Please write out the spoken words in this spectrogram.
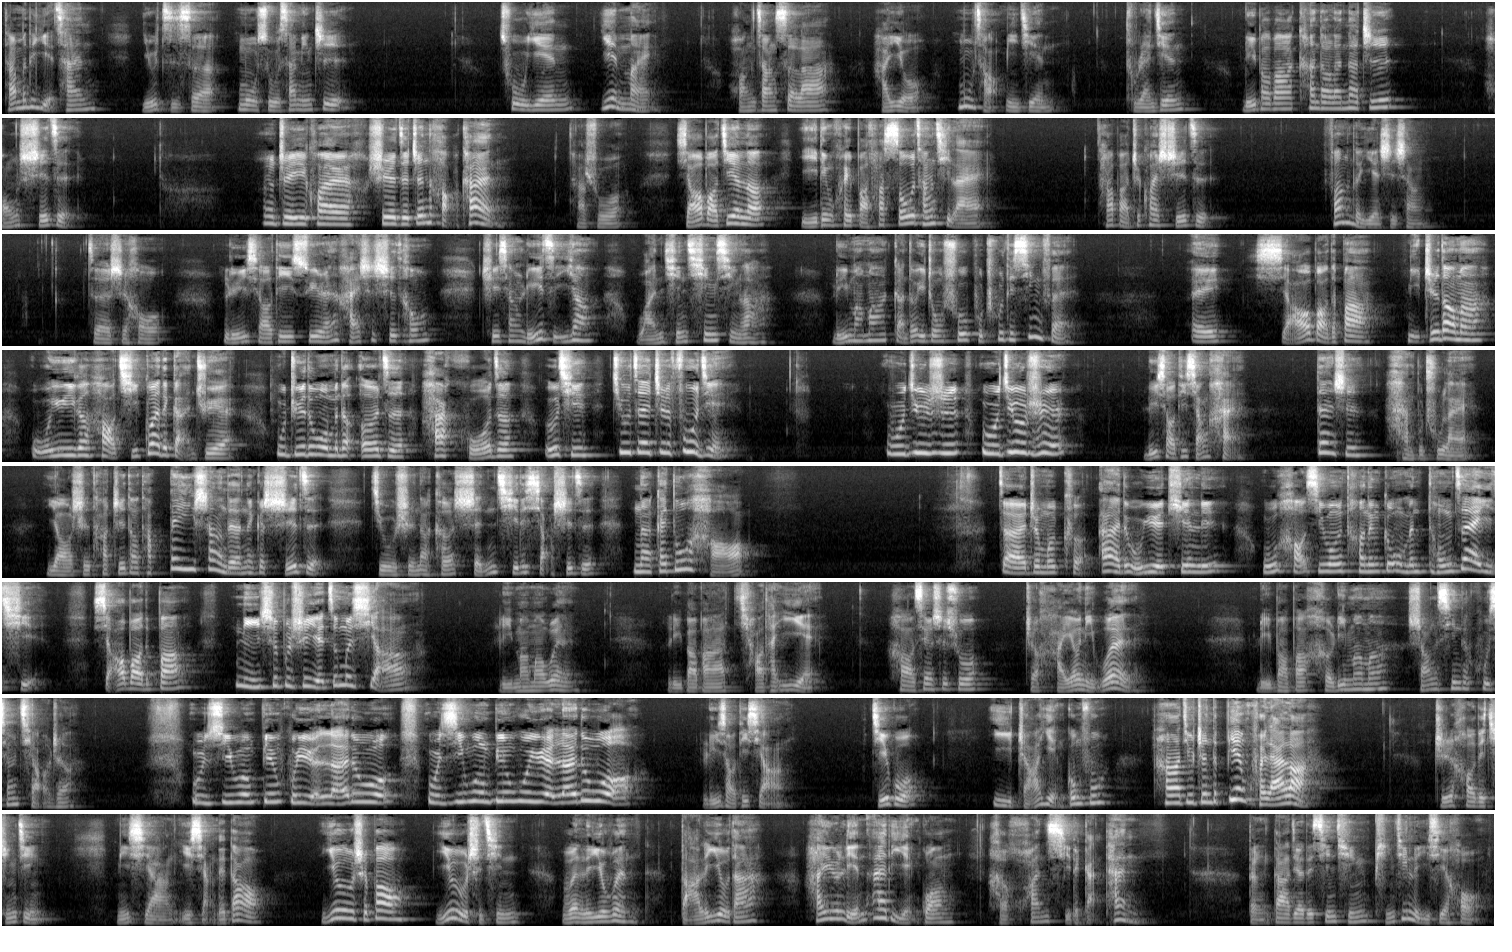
他们的野餐有紫色木薯三明治、醋腌燕麦、黄樟色拉，还有牧草蜜饯。突然间，驴爸爸看到了那只。红狮子，这一块狮子真好看。他说：“小宝见了一定会把它收藏起来。”他把这块石子放到岩石上。这时候，驴小弟虽然还是石头，却像驴子一样完全清醒了。驴妈妈感到一种说不出的兴奋。哎，小宝的爸。你知道吗？我有一个好奇怪的感觉，我觉得我们的儿子还活着，而且就在这附近。我就是，我就是。吕小弟想喊，但是喊不出来。要是他知道他背上的那个石子就是那颗神奇的小石子，那该多好！在这么可爱的五月天里。我好希望他能跟我们同在一起，小宝的爸，你是不是也这么想？驴妈妈问。驴爸爸瞧他一眼，好像是说：“这还要你问？”驴爸爸和驴妈妈伤心的互相瞧着。我希望变回原来的我，我希望变回原来的我。驴小弟想，结果一眨眼功夫。他就真的变回来了。之后的情景，你想也想得到，又是抱又是亲，问了又问，答了又答，还有怜爱的眼光和欢喜的感叹。等大家的心情平静了一些后，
